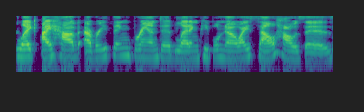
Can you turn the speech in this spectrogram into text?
like I have everything branded, letting people know I sell houses.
